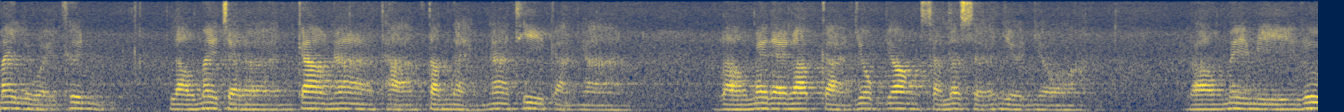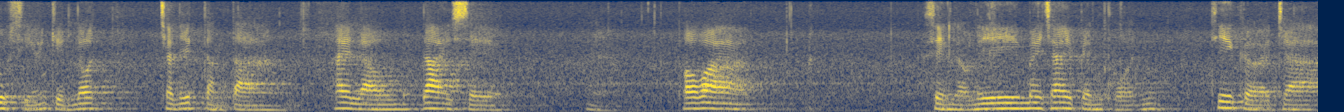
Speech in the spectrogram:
ไม่รวยขึ้น เราไม่เจริญก้าวหน้าทางตำแหน่งหน้าที่การงาน เราไม่ได้รับการยกย่องสรรเสริญเยินยอ เราไม่มีรูปเสียงกลิ่นรสชนิดต่างๆ ให้เราได้เสพเพราะว่า สิ่งเหล่านี้ไม่ใช่เป็นผลที่เกิดจาก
